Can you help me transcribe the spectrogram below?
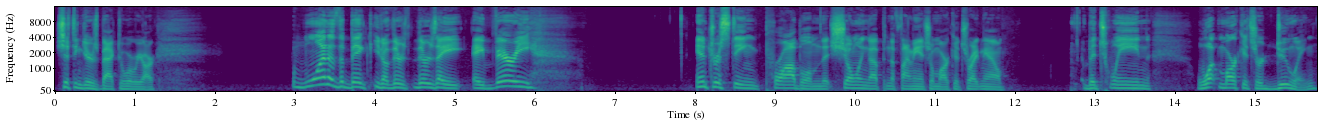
shifting gears back to where we are. One of the big, you know, there's there's a a very interesting problem that's showing up in the financial markets right now between what markets are doing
